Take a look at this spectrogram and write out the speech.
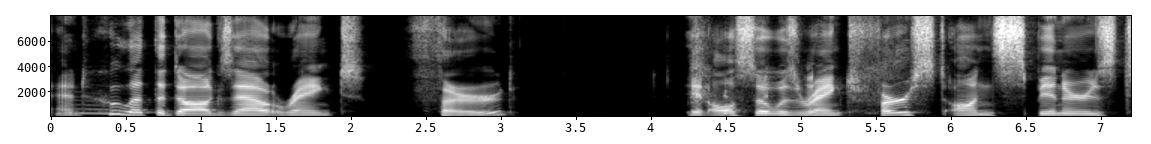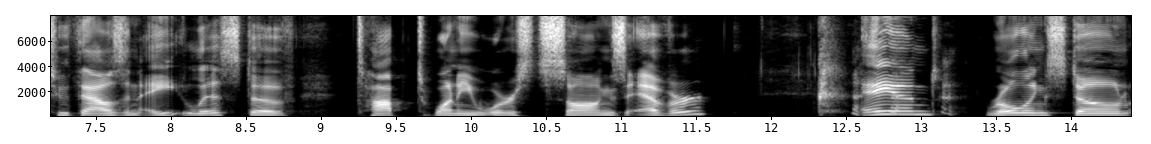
and who let the dogs out ranked third it also was ranked first on Spinner's 2008 list of top 20 worst songs ever. And Rolling Stone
